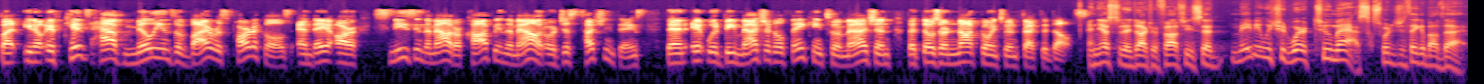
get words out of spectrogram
But you know, if kids have millions of virus particles and they are sneezing them out or coughing them out or just touching things, then it would be magical thinking to imagine that those are not going to infect adults. And yesterday, Dr. Fauci said maybe we should wear two masks. What did you think about that?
